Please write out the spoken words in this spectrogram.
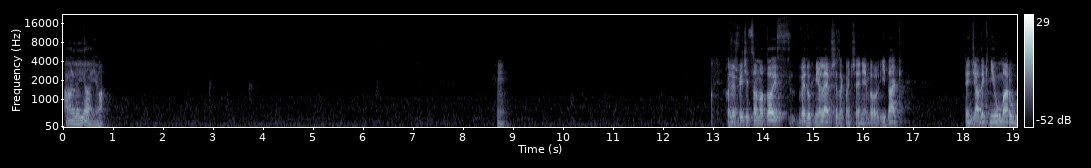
Ale jaja. Hmm. Chociaż wiecie co, no to jest według mnie lepsze zakończenie, bo i tak ten dziadek nie umarł,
